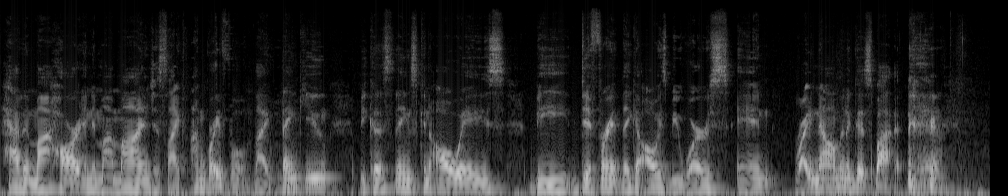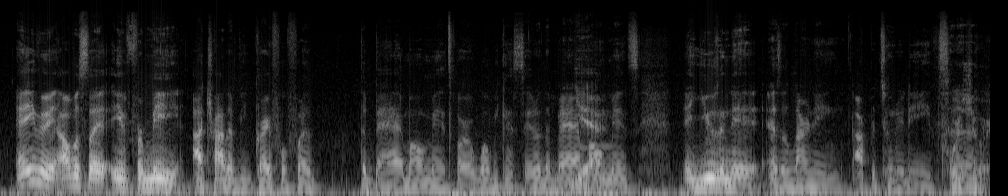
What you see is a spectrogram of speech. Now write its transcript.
have in my heart and in my mind just like I'm grateful. Like thank you because things can always be different. They can always be worse. And right now I'm in a good spot. Yeah. and even I would say, even for me, I try to be grateful for the bad moments or what we consider the bad Yeah. moments, and using it as a learning opportunity to For sure.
